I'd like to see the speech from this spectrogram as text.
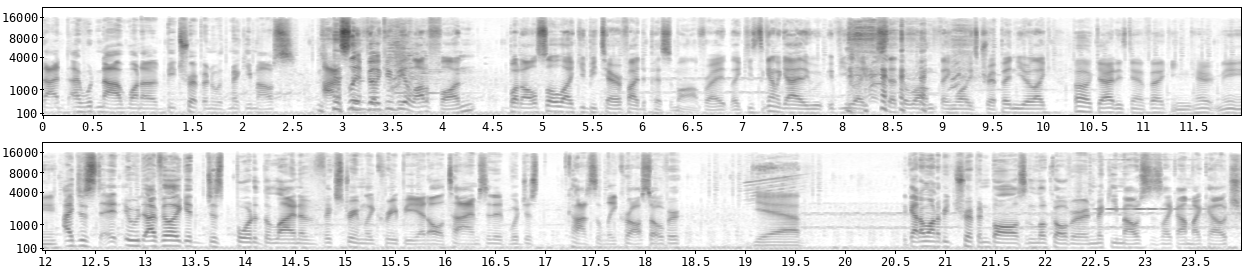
I, I would not want to be tripping with Mickey Mouse. Honestly, I feel like it'd be a lot of fun, but also like you'd be terrified to piss him off, right? Like he's the kind of guy who, if you like said the wrong thing while he's tripping, you're like, oh god, he's gonna fucking hurt me. I just, it, it would, I feel like it just bordered the line of extremely creepy at all times, and it would just constantly cross over. Yeah. Like, I don't want to be tripping balls and look over, and Mickey Mouse is like on my couch.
